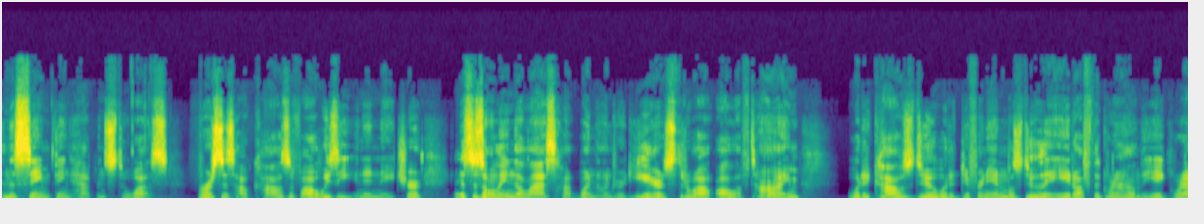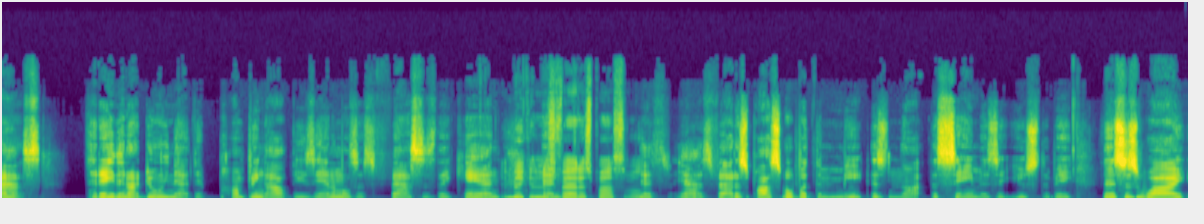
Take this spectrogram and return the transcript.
and the same thing happens to us. Versus how cows have always eaten in nature, and this is only in the last 100 years. Throughout all of time, what did cows do? What did different animals do? They ate off the ground, they ate grass. Today, they're not doing that. They're pumping out these animals as fast as they can. And making them as fat as possible. As, yeah, as fat as possible, but the meat is not the same as it used to be. This is why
